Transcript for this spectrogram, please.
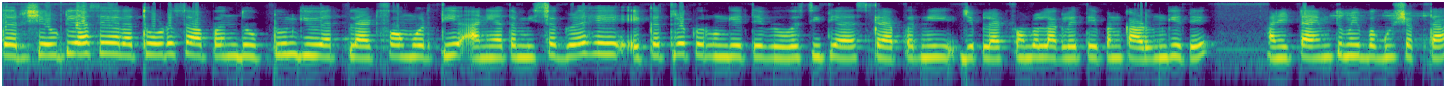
तर शेवटी असं याला थोडंसं आपण धोपटून घेऊ प्लॅटफॉर्म वरती आणि आता मी सगळं हे एकत्र करून घेते व्यवस्थित या स्क्रॅपरनी जे प्लॅटफॉर्मला लागले ते पण काढून घेते. आणि टाइम तुम्ही बघू शकता.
